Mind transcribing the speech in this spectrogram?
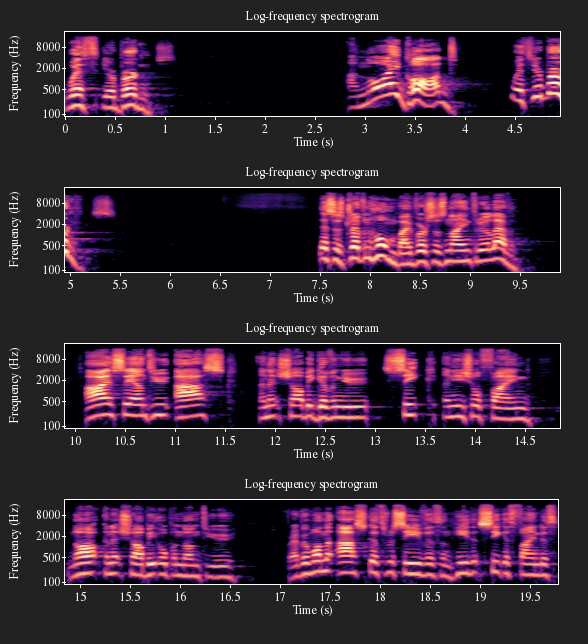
with your burdens. Annoy God with your burdens. This is driven home by verses 9 through 11. I say unto you, ask, and it shall be given you, seek, and ye shall find, knock, and it shall be opened unto you. For every one that asketh receiveth, and he that seeketh findeth,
